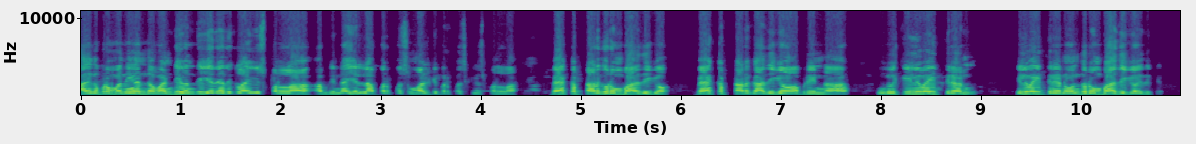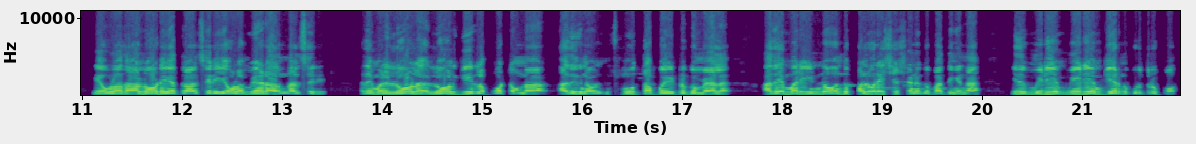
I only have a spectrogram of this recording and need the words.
அதுக்கப்புறம் பார்த்தீங்கன்னா இந்த வண்டி வந்து எது எதுக்கெல்லாம் யூஸ் பண்ணலாம் அப்படின்னா எல்லா பர்பஸும் மல்டி பர்பஸ்க்கு யூஸ் பண்ணலாம். பேக்கப் டார்க்கு ரொம்ப அதிகம். பேக்கப் டார்க்கு அதிகம் அப்படின்னா உங்களுக்கு இழுவை திறன் இழுவை திறன் வந்து ரொம்ப அதிகம் இதுக்கு. எவ்வளோதான் லோடு ஏற்றினாலும் சரி எவ்வளோ மேடாக இருந்தாலும் சரி அதே மாதிரி லோல லோல் கீரில் போட்டோம்னா அதுக்கு நம்ம ஸ்மூத்தாக போயிட்டு இருக்கும் மேலே. அதே மாதிரி இன்னும் வந்து பல்வரைசேஷனுக்கு பார்த்தீங்கன்னா இது மீடியம் மீடியம் கியர்னு கொடுத்துருப்போம்.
